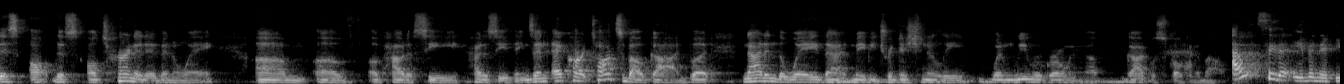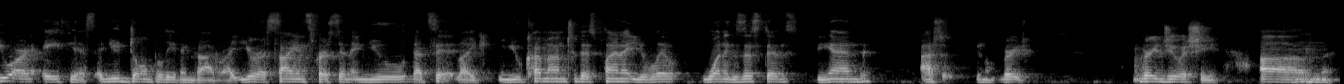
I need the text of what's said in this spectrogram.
this al- this alternative in a way um, of of how to see how to see things. And Eckhart talks about God, but not in the way that maybe traditionally when we were growing up, God was spoken about. I would say that even if you are an atheist and you don't believe in God, right? You're a science person and you that's it. Like you come onto this planet, you live one existence, the end. Actually, you know, very very Jewishy. Um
